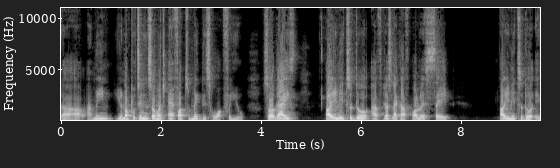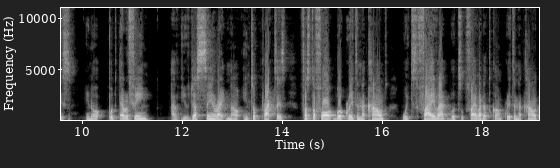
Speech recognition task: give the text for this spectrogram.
uh, uh, i mean you're not putting in so much effort to make this work for you. So guys all you need to do i've just like i've always said all you need to do is you know put everything you've just seen right now into practice. First of all go create an account with fiverr. Go to fiverr.com create an account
